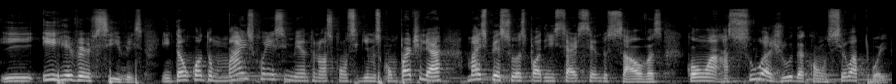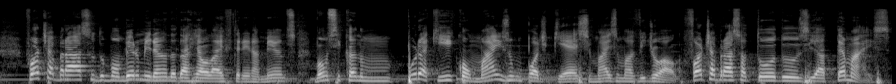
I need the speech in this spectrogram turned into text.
e irreversíveis. Então, quanto mais conhecimento nós conseguimos compartilhar, mais pessoas podem estar sendo salvas com a, a sua ajuda, com o seu apoio. Forte abraço do Bombeiro Miranda da Real Life Treinamentos. Vamos ficando por aqui com mais um podcast, mais uma videoaula. Forte abraço a todos e até mais.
